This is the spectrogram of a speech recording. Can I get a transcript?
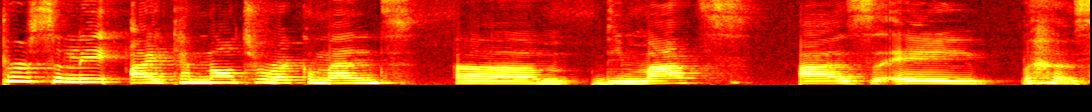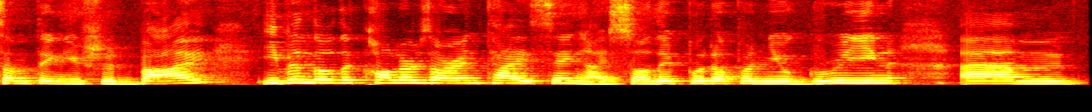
personally, I cannot recommend um, the mattes as a something you should buy even though the colors are enticing i saw they put up a new green um,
